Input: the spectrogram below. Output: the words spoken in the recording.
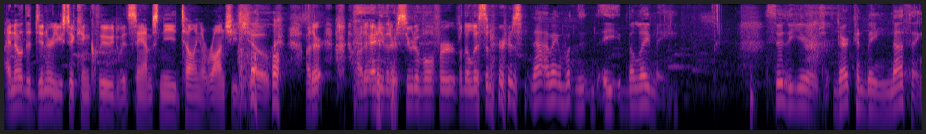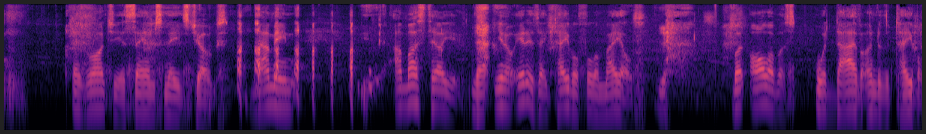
I know the dinner used to conclude with Sam Snead telling a raunchy joke. are there are there any that are suitable for, for the listeners? Now, I mean, eh, believe me, through the years, there can be nothing as raunchy as Sam Snead's jokes. I mean, I must tell you that, you know, it is a table full of males, Yeah. but all of us would dive under the table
